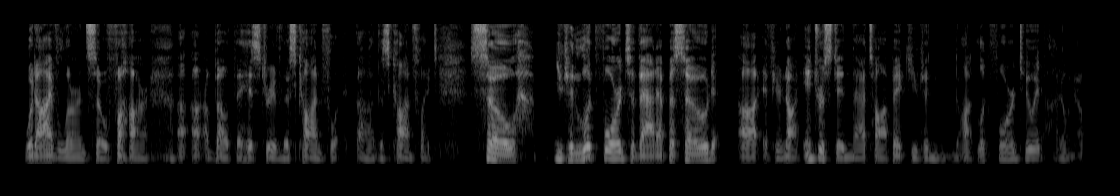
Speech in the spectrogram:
what I've learned so far uh, uh, about the history of this conflict. Uh, this conflict. So you can look forward to that episode. Uh, if you're not interested in that topic, you can not look forward to it. I don't know.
